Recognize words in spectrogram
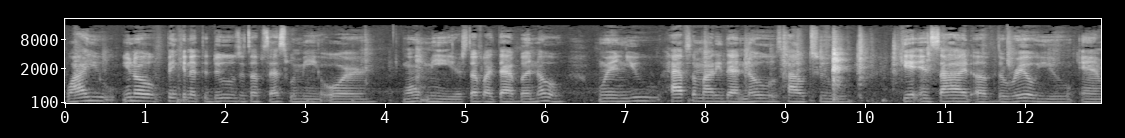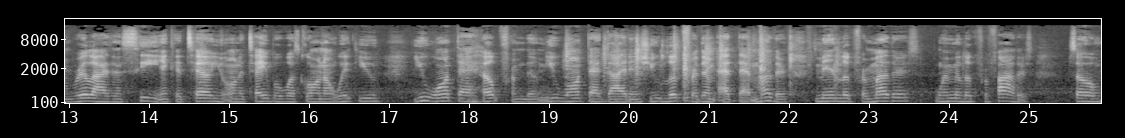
why are you you know thinking that the dudes is obsessed with me or want me or stuff like that. But no when you have somebody that knows how to get inside of the real you and realize and see and can tell you on the table what's going on with you you want that help from them. You want that guidance. You look for them at that mother. Men look for mothers. Women look for fathers. So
